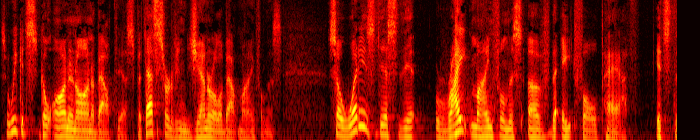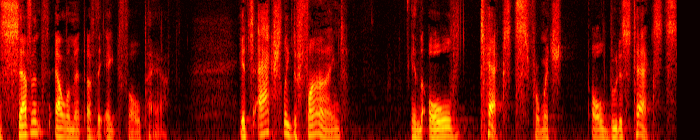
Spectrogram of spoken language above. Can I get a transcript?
So we could go on and on about this, but that's sort of in general about mindfulness. So, what is this, the right mindfulness of the Eightfold Path? It's the seventh element of the Eightfold Path. It's actually defined in the old texts from which old Buddhist texts.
